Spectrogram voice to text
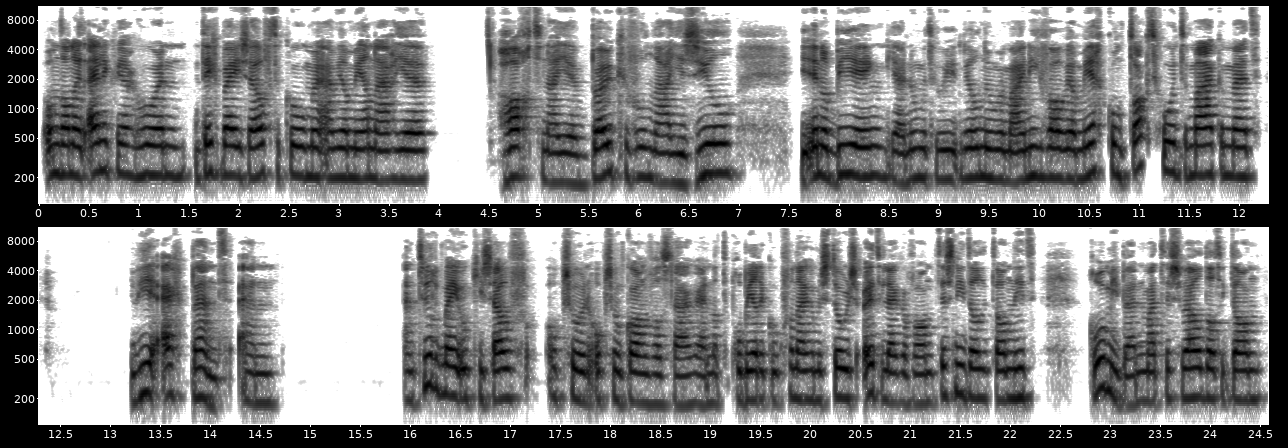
Om dan uiteindelijk weer gewoon dicht bij jezelf te komen en weer meer naar je hart, naar je buikgevoel, naar je ziel, je inner being. Ja, noem het hoe je het wil noemen, maar in ieder geval weer meer contact gewoon te maken met wie je echt bent. En en natuurlijk ben je ook jezelf op zo'n op zo'n carnavalsdagen. En dat probeerde ik ook vandaag in mijn stories uit te leggen van. Het is niet dat ik dan niet Romy ben. Maar het is wel dat ik dan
